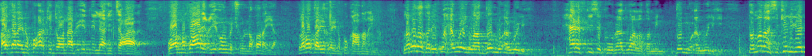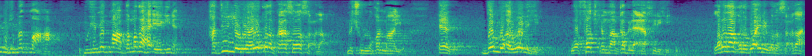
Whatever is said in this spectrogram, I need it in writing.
Halkanaynu ku arki doonaa biidni illaahi tacaala waa mudaaricii oo majhuul noqonaya. Laba dariiq baynu ku qaadanaynaa labada dariiq waxa weeye waa damu awalihi. Xarafkiisa koobaad waa la damin damu awalihi. Damadaasi keligeed muhiimad ma aha. Muhiimad maaha damada ha eegina. Haddii la waayo qodobkaa soo socda majhuul noqon maayo. Eeg damu awalihi wa fatxu maa qabla aakhirihi. Labadaa qodob waa inay wada socdaan.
